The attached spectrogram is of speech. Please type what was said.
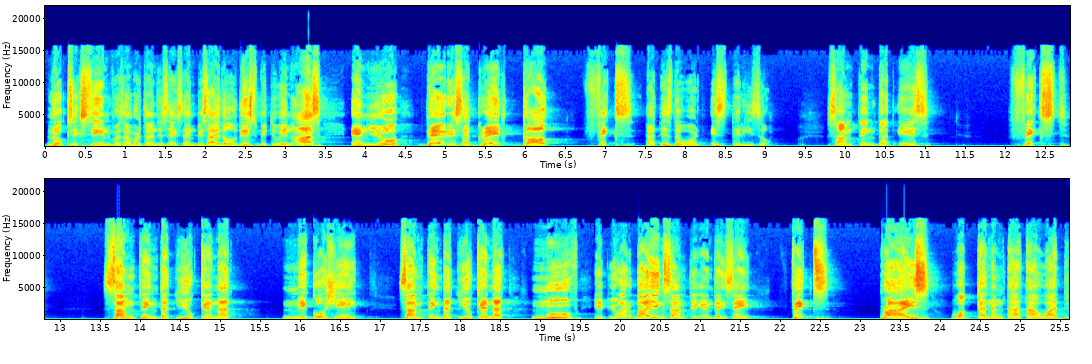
Luke 16, verse number 26. And beside all this, between us and you, there is a great gulf fix. That is the word esterizo. Something that is fixed. Something that you cannot negotiate. Something that you cannot move. If you are buying something and they say, fixed price, wag ka nang tatawad.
